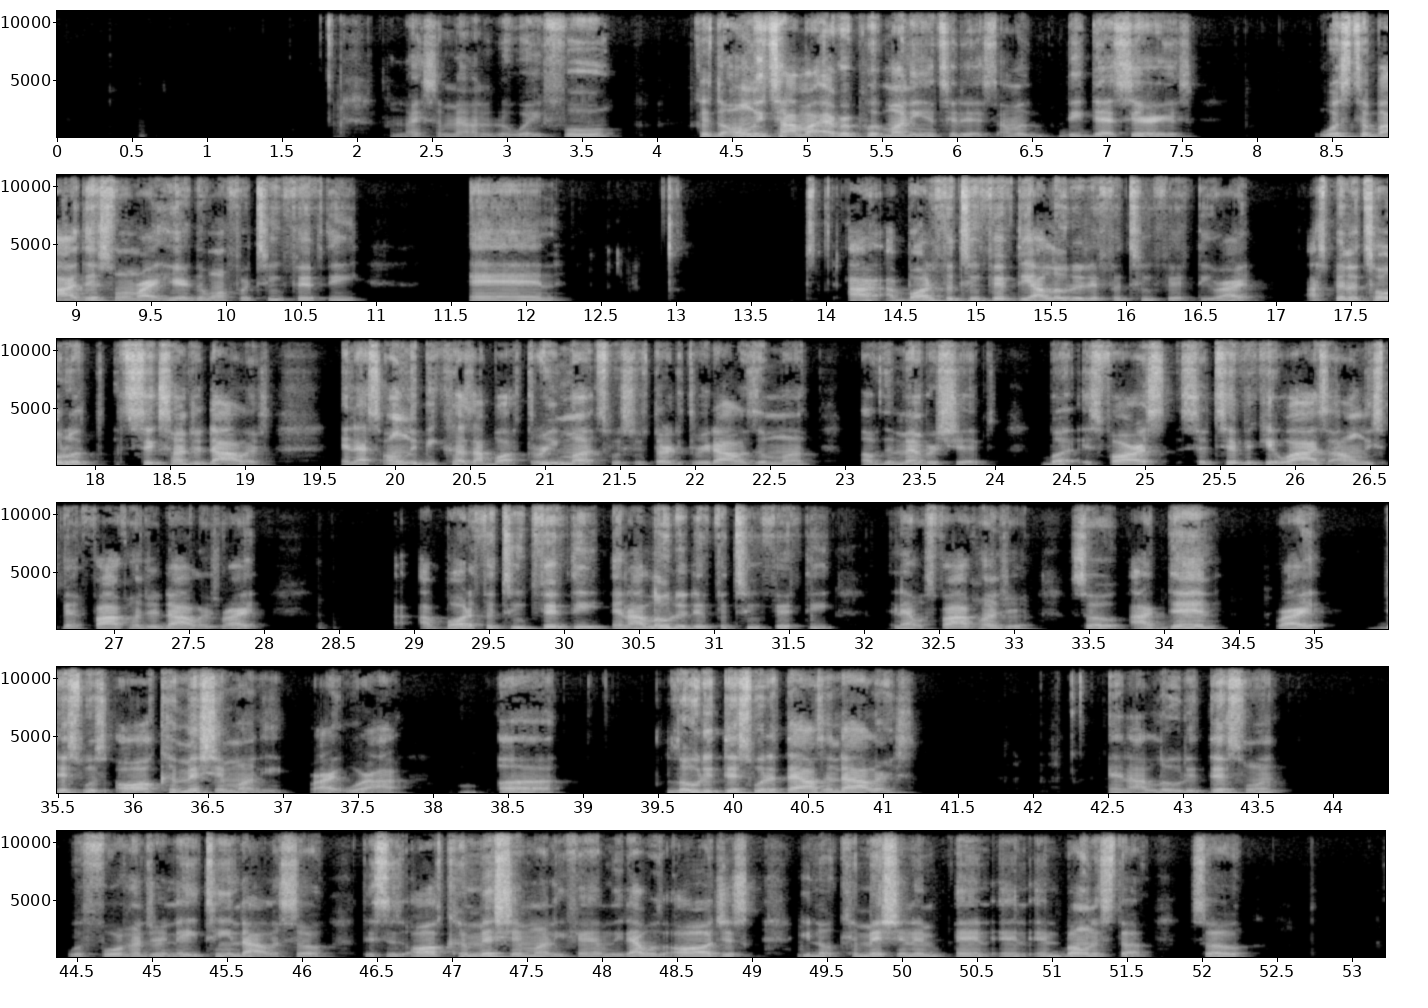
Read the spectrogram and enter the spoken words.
a nice amount of the way full. Because the only time I ever put money into this, I'm gonna be dead serious, was to buy this one right here, the one for 250. And I, I bought it for 250, I loaded it for 250, right? I spent a total of $600. And that's only because I bought three months, which was $33 a month of the memberships. But as far as certificate wise, I only spent $500, right? I bought it for 250 and I loaded it for 250 and that was 500. So I then, right, this was all commission money, right, where I uh loaded this with a thousand dollars and I loaded this one with $418. So this is all commission money, family. That was all just, you know, commission and and and, and bonus stuff. So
